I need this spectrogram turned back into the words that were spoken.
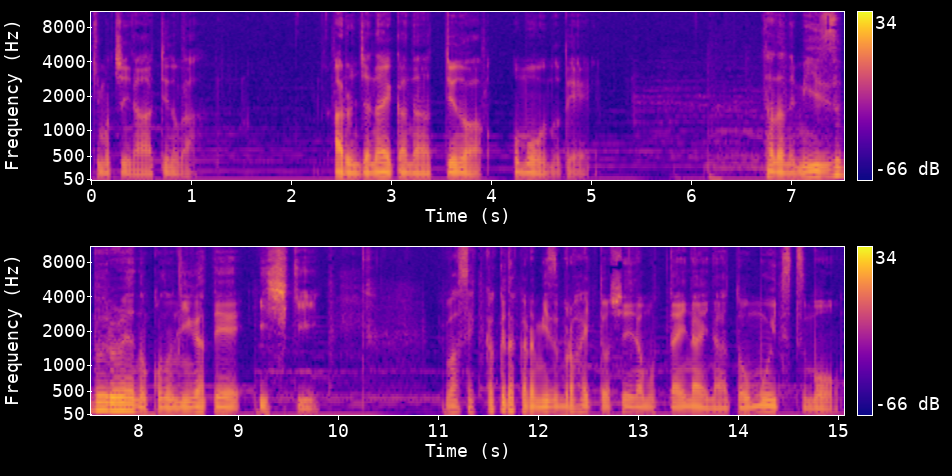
気持ちいいなっていうのがあるんじゃないかなっていうのは思うのでただね水風呂へのこの苦手意識はせっかくだから水風呂入ってほしいなもったいないなと思いつつも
